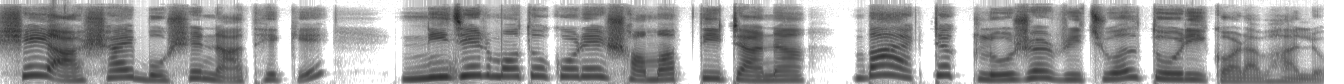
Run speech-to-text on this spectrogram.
সেই আশায় বসে না থেকে নিজের মতো করে সমাপ্তি টানা বা একটা ক্লোজার রিচুয়াল তৈরি করা ভালো।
